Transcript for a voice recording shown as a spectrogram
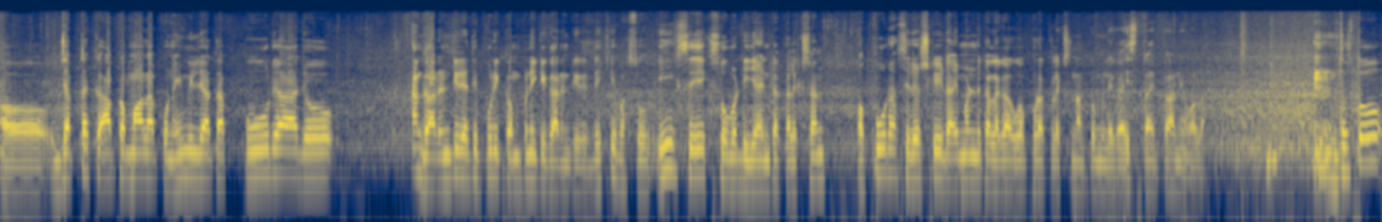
और जब तक आपका माल आपको नहीं मिल जाता, पूरा जो गारंटी रहती, पूरी कंपनी की गारंटी रहती। देखिए बस एक से एक सोबर डिज़ाइन का कलेक्शन और पूरा सिरोस्की डायमंड का लगा हुआ पूरा कलेक्शन आपको मिलेगा इस टाइप का आने वाला। दोस्तों,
